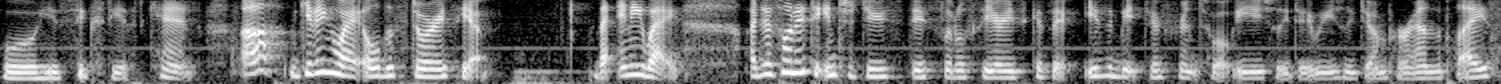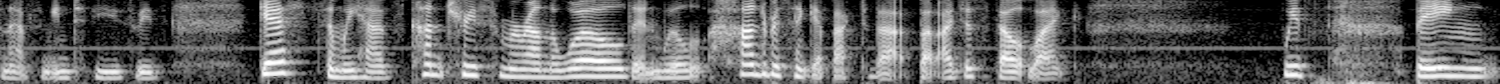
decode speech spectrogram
for his 60th Cairns. Ah, I'm giving away all the stories here. But anyway, I just wanted to introduce this little series because it is a bit different to what we usually do. We usually jump around the place and have some interviews with guests and we have countries from around the world and we'll 100% get back to that. But I just felt like with being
